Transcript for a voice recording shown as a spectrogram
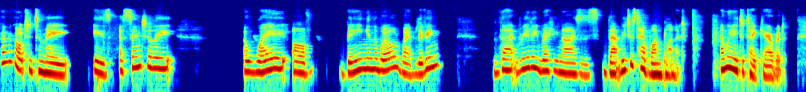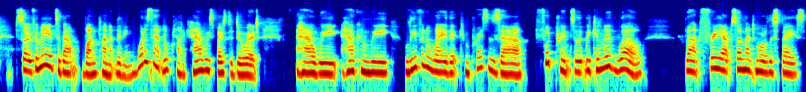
Permaculture to me is essentially a way of being in the world, way of living that really recognizes that we just have one planet and we need to take care of it. So for me, it's about one planet living. What does that look like? How are we supposed to do it? How we how can we live in a way that compresses our footprint so that we can live well, but free up so much more of the space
